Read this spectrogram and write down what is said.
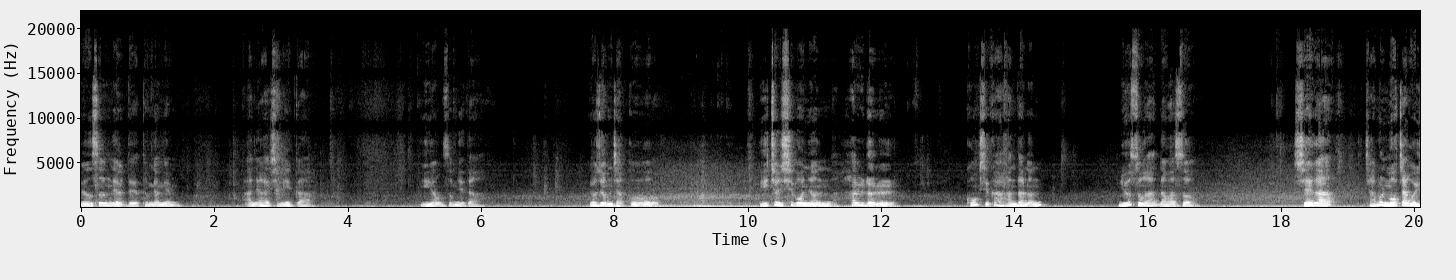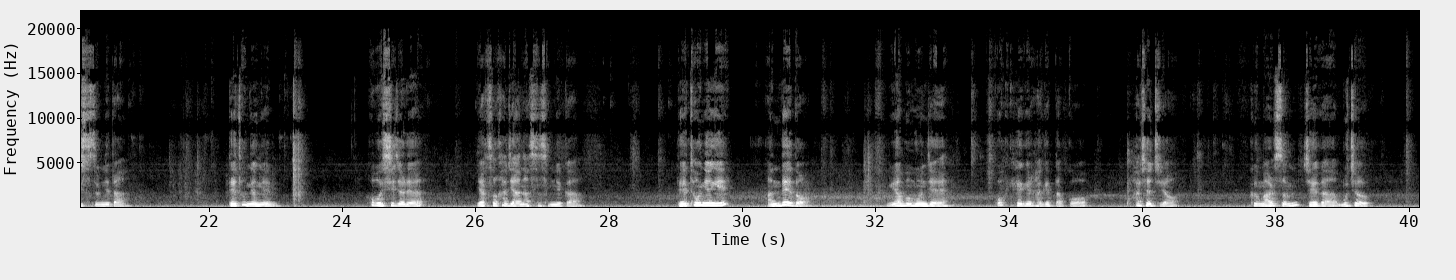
윤석열 대통령님 안녕하십니까 이영수입니다. 요즘 자꾸 2015년 합의를 공식화한다는 뉴스가 나와서 제가 잠을 못 자고 있습니다. 대통령님 후보 시절에 약속하지 않았었습니까? 대통령이 안 돼도 위안부 문제 꼭 해결하겠다고 하셨지요. 그 말씀 제가 무척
